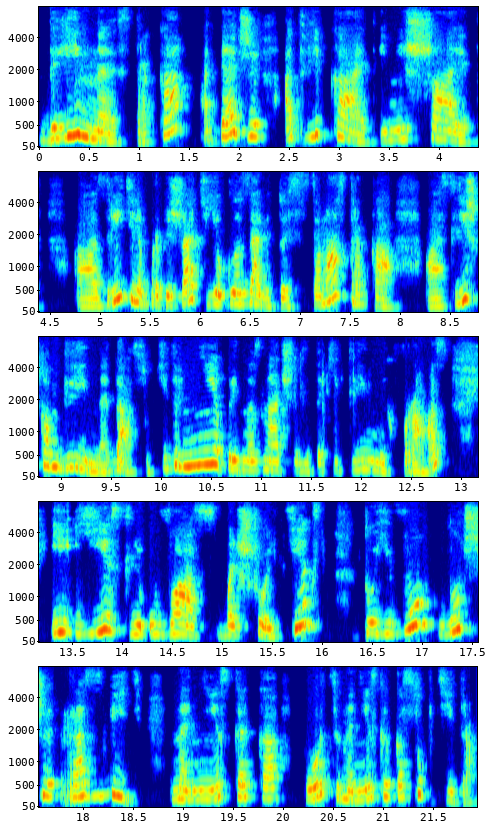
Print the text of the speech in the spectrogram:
Длинная строка, опять же, отвлекает и мешает а, зрителям пробежать ее глазами. То есть сама строка а, слишком длинная. Да, субтитры не предназначены для таких длинных фраз. И если у вас большой текст, то его лучше разбить на несколько порций, на несколько субтитров.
